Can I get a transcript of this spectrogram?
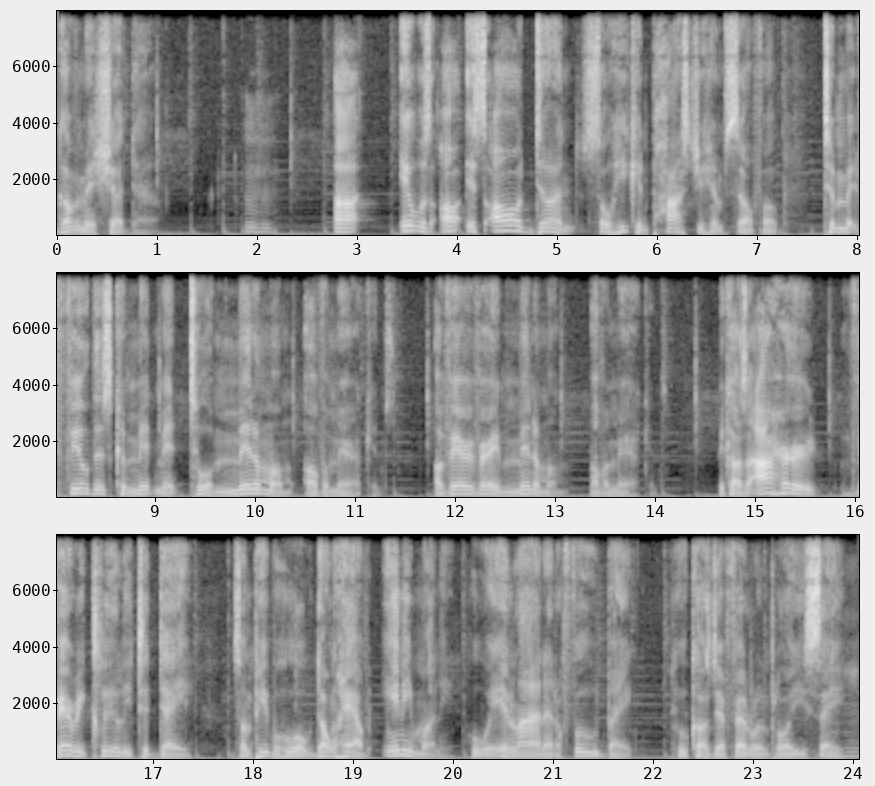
government shutdown, uh, it was all it's all done so he can posture himself up to feel this commitment to a minimum of Americans, a very very minimum of Americans, because I heard very clearly today some people who don't have any money who were in line at a food bank who because they're federal employees say mm-hmm.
